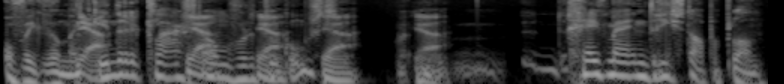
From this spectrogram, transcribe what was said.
of ik wil mijn Ja. kinderen klaarstomen Ja, voor de toekomst. Ja, ja. Geef mij een drie-stappenplan.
